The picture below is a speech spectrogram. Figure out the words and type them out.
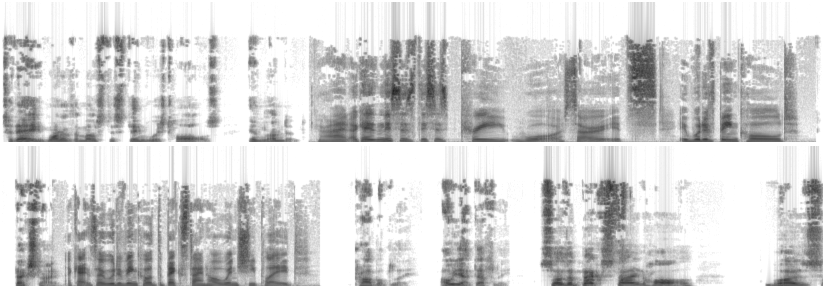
today one of the most distinguished halls in London. Right. Okay. And this is this is pre-war, so it's it would have been called Bechstein. Okay, so it would have been called the Bechstein Hall when she played. Probably. Oh yeah, definitely. So the Bechstein Hall was,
